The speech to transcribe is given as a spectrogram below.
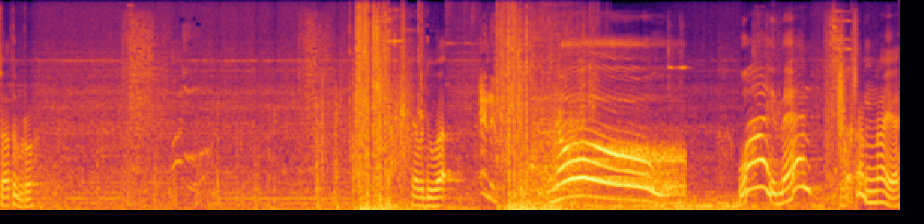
Satu bro. Ya berdua. No. Why man? Gak kena ya.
